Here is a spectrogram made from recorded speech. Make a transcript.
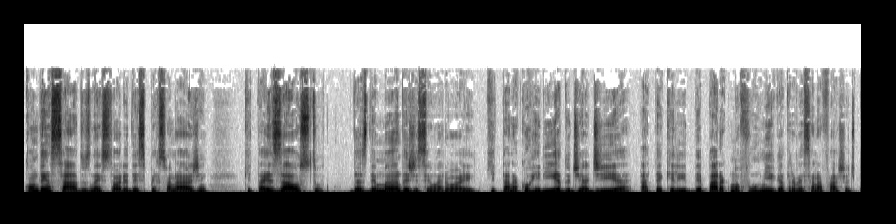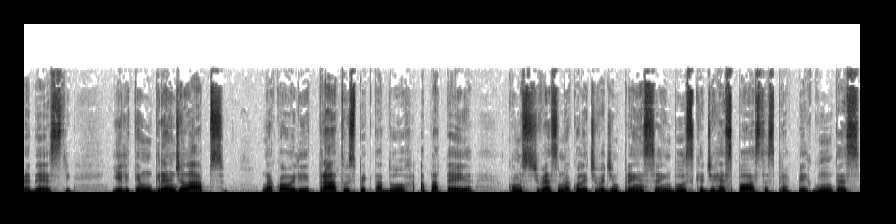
condensados na história desse personagem que está exausto das demandas de ser um herói, que está na correria do dia a dia, até que ele depara com uma formiga atravessando a faixa de pedestre e ele tem um grande lapso na qual ele trata o espectador, a plateia, como se estivesse numa coletiva de imprensa em busca de respostas para perguntas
